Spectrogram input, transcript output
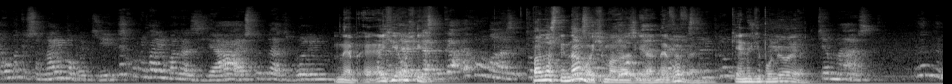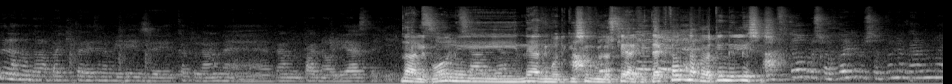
ακόμα και στον άλυμο από εκεί έχουν βάλει μαγαζιά, έστω εντάξει, μπορεί. Ναι, ε, έχει- όχι. Αναγκαστικά έχουν μαγαζιά. Το- Πάνω στην άμμο το έχει μαγαζιά, ναι, στριπλούνται, βέβαια. στριπλούνται. Και είναι και πολύ ωραία. Και εμάς δεν είναι δυνατόν τώρα να πάει εκεί πέρα και να μυρίζει κάποιο να είναι, να μην πάνε όλοι οι άστεγοι. Να λοιπόν, η Σύνολο νέα Δημοτική Αυτό Σύμβουλος και σημαίνει, Αρχιτέκτον ναι. να προτείνει λύσεις. Αυτό προσπαθώ και προσπαθώ να κάνουμε.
